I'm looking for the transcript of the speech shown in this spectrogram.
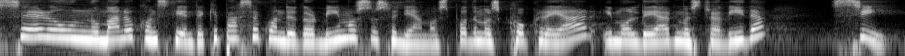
ser un humano consciente? ¿Qué pasa cuando dormimos o soñamos? ¿Podemos co-crear y moldear nuestra vida? Sí,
